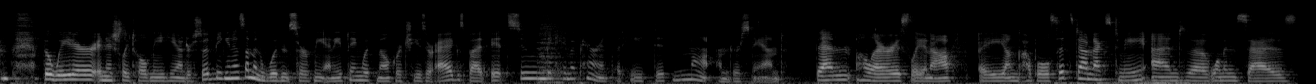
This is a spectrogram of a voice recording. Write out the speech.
the waiter initially told me he understood veganism and wouldn't serve me anything with milk or cheese or eggs, but it soon became apparent that he did not understand. Then, hilariously enough, a young couple sits down next to me and the woman says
